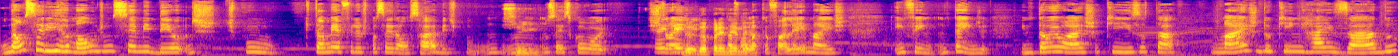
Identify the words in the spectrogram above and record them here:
não seria irmão de um semideus, tipo, que também é filho de Poseidon, sabe? Tipo, não, Sim. não sei se ficou estranho da entender. forma que eu falei, mas enfim, entende? Então eu acho que isso tá mais do que enraizado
